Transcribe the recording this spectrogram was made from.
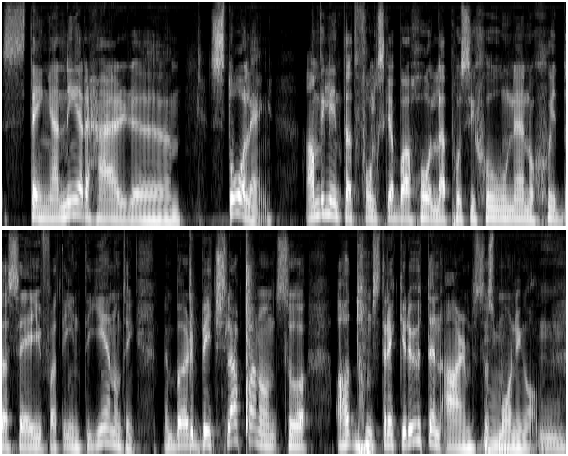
stänga ner det här eh, stalling. Han vill inte att folk ska bara hålla positionen och skydda sig för att inte ge någonting. Men börjar du bitchlappa någon så, ja, de sträcker ut en arm så småningom.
